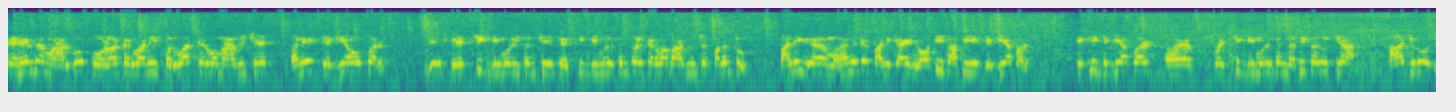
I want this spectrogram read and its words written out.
શહેરના માર્ગો પહોળા કરવાની શરૂઆત કરવામાં આવી છે અનેક જગ્યાઓ પર જે સ્વૈચ્છિક ડિમોલિશન છે સ્વૈચ્છિક ડિમોલિશન પણ કરવામાં આવ્યું છે. પરંતુ પાલિક મહાનગરપાલિકાએ નોટિસ આપી એ જગ્યા પર કેટલીક જગ્યા પર સ્વૈચ્છિક ડિમોલિશન નથી થયું. ત્યાં આજ રોજ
